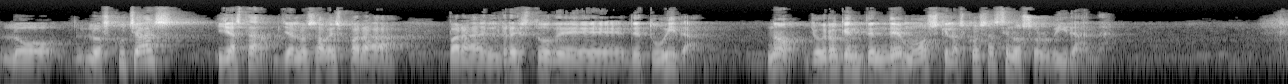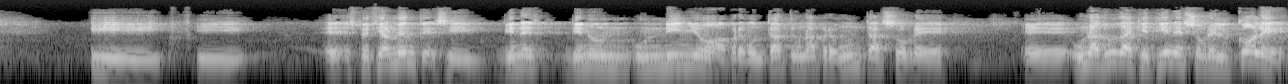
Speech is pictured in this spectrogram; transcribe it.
lo, escuchas y ya está, ya lo sabes para, el resto de, de tu vida. No, yo creo que entendemos que las cosas se nos olvidan y, eh, especialmente si viene, un, niño a preguntarte una pregunta sobre eh, una duda que tiene sobre el cole,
